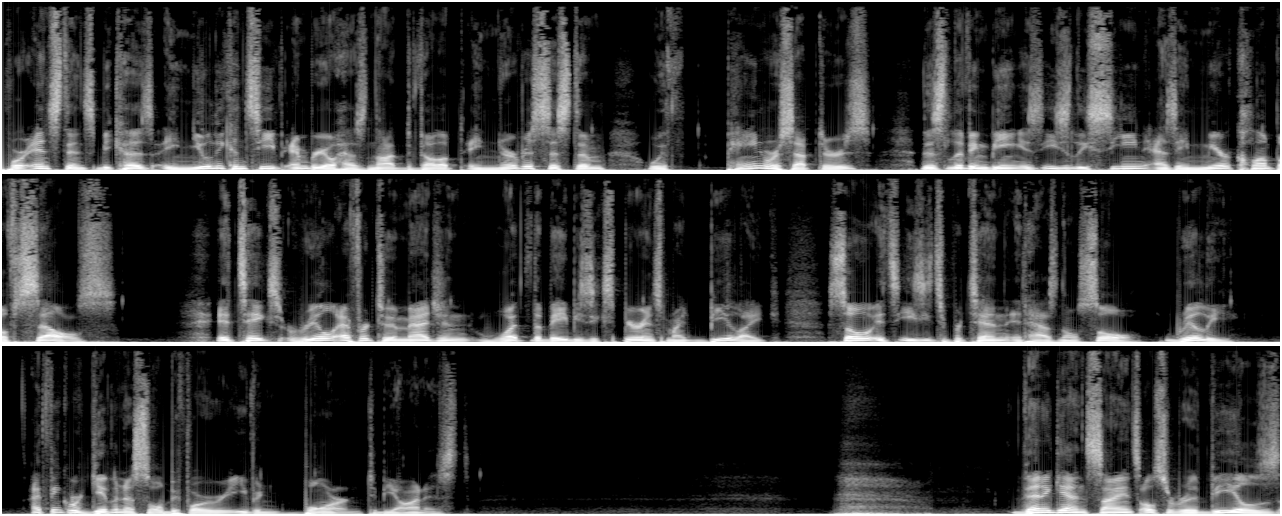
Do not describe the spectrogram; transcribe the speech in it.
For instance, because a newly conceived embryo has not developed a nervous system with pain receptors, this living being is easily seen as a mere clump of cells. It takes real effort to imagine what the baby's experience might be like, so it's easy to pretend it has no soul. Really. I think we're given a soul before we were even born, to be honest. Then again, science also reveals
